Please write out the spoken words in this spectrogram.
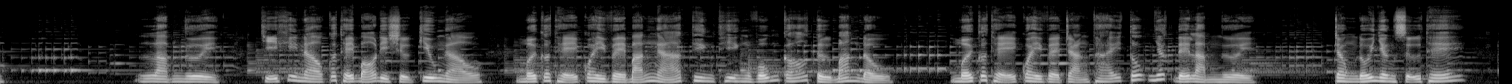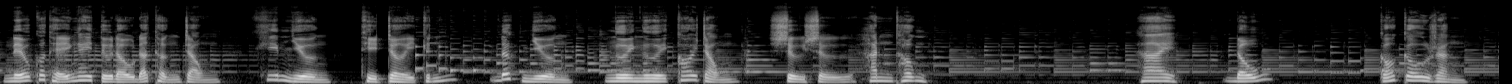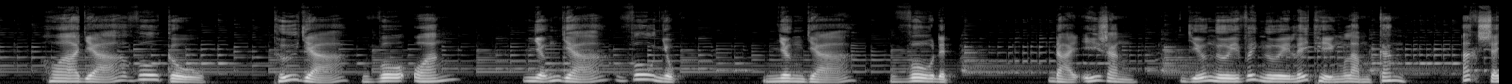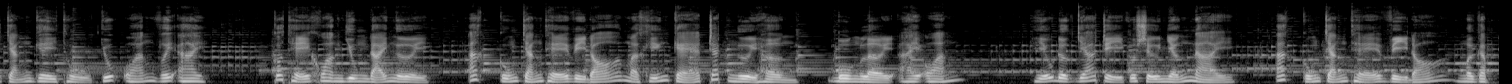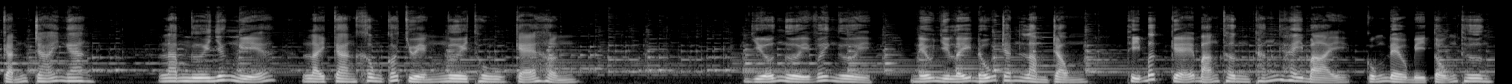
Làm người, chỉ khi nào có thể bỏ đi sự kiêu ngạo mới có thể quay về bản ngã thiên thiên vốn có từ ban đầu, mới có thể quay về trạng thái tốt nhất để làm người. Trong đối nhân xử thế, nếu có thể ngay từ đầu đã thận trọng, khiêm nhường thì trời kính, đất nhường người người coi trọng sự sự hanh thông. Hai, đấu. Có câu rằng, hòa giả vô cừu, thứ giả vô oán, nhẫn giả vô nhục, nhân giả vô địch. Đại ý rằng, giữa người với người lấy thiện làm căn ắt sẽ chẳng gây thù chuốc oán với ai. Có thể khoan dung đại người ắt cũng chẳng thể vì đó mà khiến kẻ trách người hờn, buông lời ai oán. Hiểu được giá trị của sự nhẫn nại, ắt cũng chẳng thể vì đó mà gặp cảnh trái ngang. Làm người nhân nghĩa lại càng không có chuyện người thù kẻ hận. Giữa người với người, nếu như lấy đấu tranh làm trọng, thì bất kể bản thân thắng hay bại cũng đều bị tổn thương.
